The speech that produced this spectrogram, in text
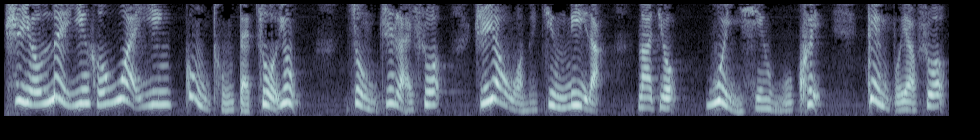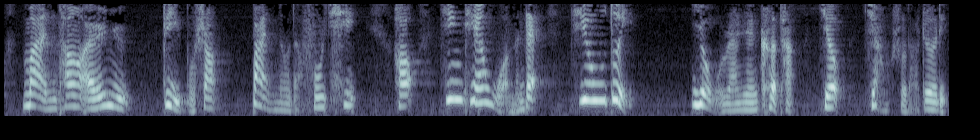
是由内因和外因共同的作用。总之来说，只要我们尽力了，那就问心无愧，更不要说满堂儿女抵不上半路的夫妻。好，今天我们的纠对有缘人课堂就。讲述到这里，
